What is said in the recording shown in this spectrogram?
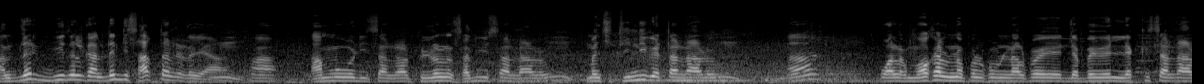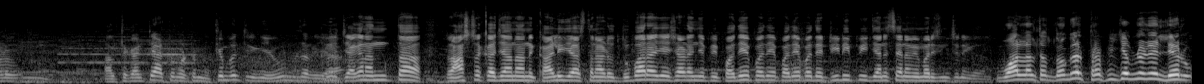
అందరికి బీదలకు అందరినీ సాకుతాడయ్యా అమ్మ ఒడి ఇస్తాడు పిల్లలను చదివిస్తాడు మంచి తిండి పెట్టన్నాడు ఆ? వాళ్ళకి మోకాలు నొప్పులకు నలభై డెబ్బై వేలు లెక్కిస్తున్నాడు అంతకంటే అటువంటి ముఖ్యమంత్రి జగన్ అంతా రాష్ట్ర ఖజానాన్ని ఖాళీ చేస్తున్నాడు దుబారా చేశాడని చెప్పి పదే పదే పదే పదే టీడీపీ జనసేన విమర్శించినాయి కదా. వాళ్ళంత దొంగలు ప్రపంచంలోనే లేరు.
